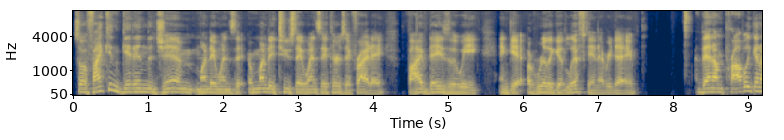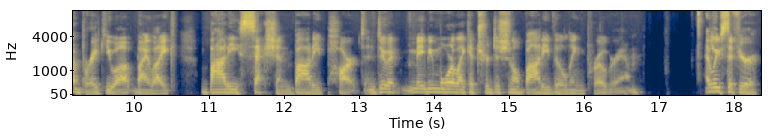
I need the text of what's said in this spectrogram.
So if I can get in the gym Monday, Wednesday, or Monday, Tuesday, Wednesday, Thursday, Friday, five days of the week, and get a really good lift in every day, then I'm probably going to break you up by like body section, body part, and do it maybe more like a traditional bodybuilding program. At least if your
